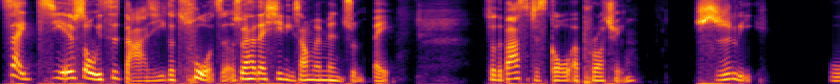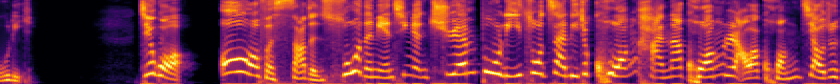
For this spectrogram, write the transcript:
再接受一次打击，一个挫折，所以他在心理上慢慢准备。So the bus just go approaching，十里、五里，结果 all of a sudden，所有的年轻人全部离座站立，就狂喊啊、狂扰啊、狂叫，就是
